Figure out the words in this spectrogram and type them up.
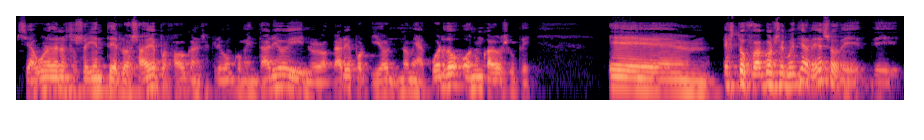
Si alguno de nuestros oyentes lo sabe, por favor que nos escriba un comentario y nos lo aclare porque yo no me acuerdo o nunca lo supe. Eh, esto fue a consecuencia de eso, de, de,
